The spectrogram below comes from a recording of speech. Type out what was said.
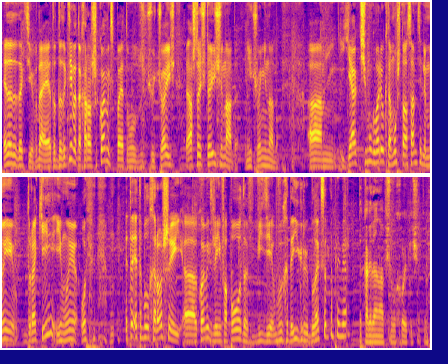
Это детектив, да, это детектив, это хороший комикс, поэтому что еще... А что, что еще надо? Ничего не надо. Um, я к чему говорю? К тому, что на самом деле мы дураки, и мы... это, это был хороший uh, комикс для инфоповода в виде выхода игры Blacksat, например. Да когда она вообще выходит еще только?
